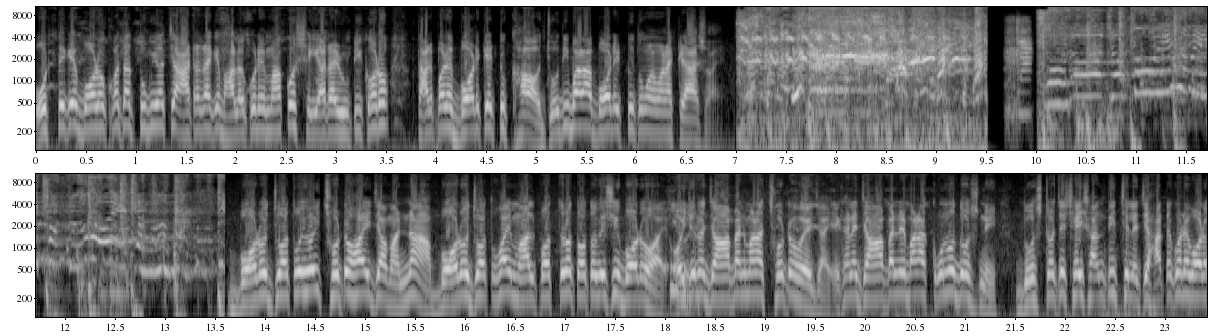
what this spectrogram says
ওর থেকে বড় কথা তুমি হচ্ছে আটাটাকে ভালো করে মাখো সেই আটা রুটি করো তারপরে বরকে একটু খাওয়াও। যদি মারা বর একটু তোমার মারা ক্রাশ হয়। বড় যতই হয় ছোট হয় জামা না বড় যত হয় মালপত্র তত বেশি বড় হয়। ওই জন্য জামা প্যান্ট মারা ছোট হয়ে যায়। এখানে জামা প্যান্টের মারা কোনো দোষ নেই। দোষটা হচ্ছে সেই শান্তির ছেলে যে হাতে করে বড়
